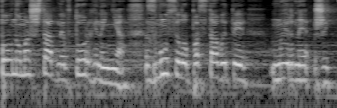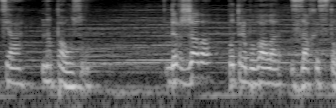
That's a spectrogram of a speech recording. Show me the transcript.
Повномасштабне вторгнення змусило поставити мирне життя на паузу. Держава потребувала захисту.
